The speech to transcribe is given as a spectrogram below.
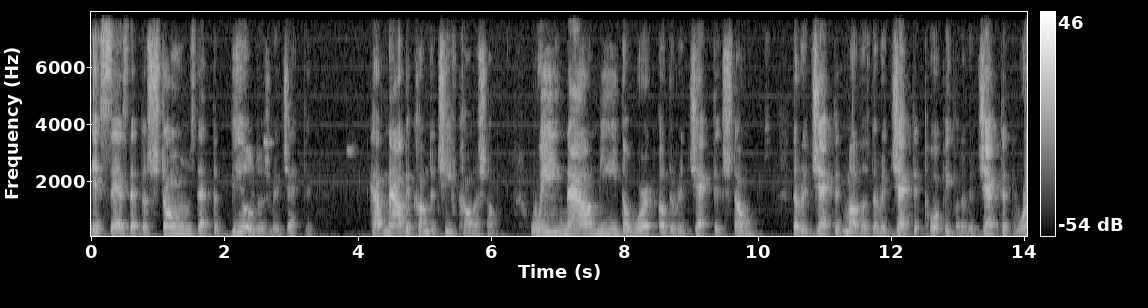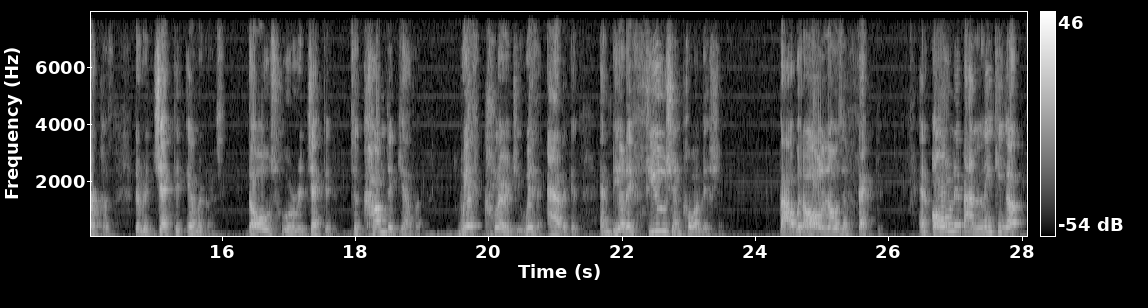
it says that the stones that the builders rejected have now become the chief cornerstone. We now need the work of the rejected stones, the rejected mothers, the rejected poor people, the rejected workers, the rejected immigrants, those who are rejected to come together with clergy, with advocates, and build a fusion coalition by, with all of those affected. And only by linking up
